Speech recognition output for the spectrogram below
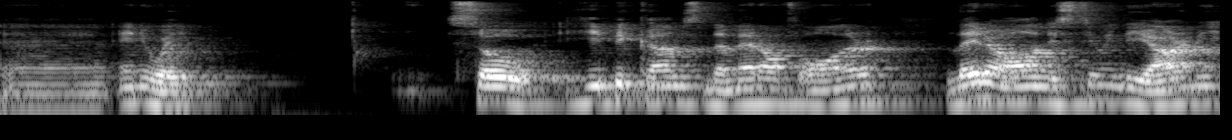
Uh, anyway, so he becomes the Medal of Honor. Later on, still in the army,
